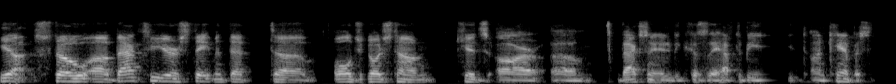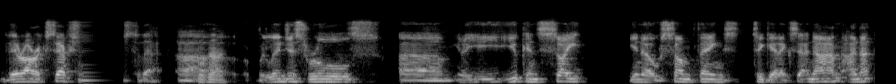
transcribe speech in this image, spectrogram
Yeah so uh, back to your statement that uh, all georgetown kids are um, vaccinated because they have to be on campus. There are exceptions to that. Uh, okay. religious rules um, you know you, you can cite you know some things to get accepted. Now I'm, I'm, not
